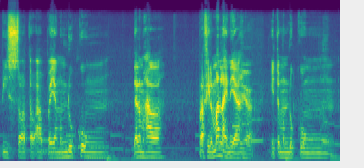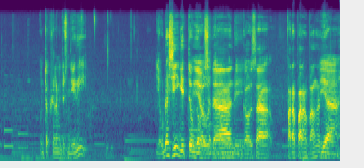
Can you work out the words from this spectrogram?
pisau atau apa yang mendukung dalam hal perfilman lah ini ya Iya. itu mendukung untuk film itu sendiri ya udah sih gitu nggak Ya usah udah, nggak usah parah-parah banget. iya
